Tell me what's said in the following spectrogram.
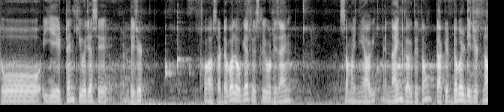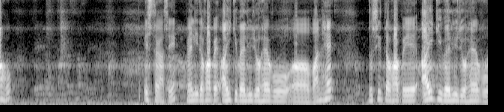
तो ये टेन की वजह से डिजिट थोड़ा सा डबल हो गया तो इसलिए वो डिज़ाइन समझ नहीं आ गई मैं नाइन कर देता हूँ, ताकि डबल डिजिट ना हो। तो इस तरह से पहली दफ़ा पे आई की वैल्यू जो है वो वन है। दूसरी दफ़ा पे आई की वैल्यू जो है वो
